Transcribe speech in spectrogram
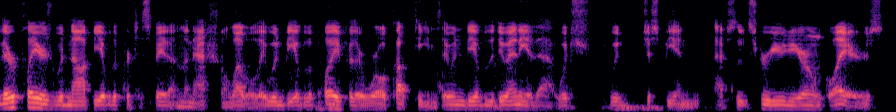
their players would not be able to participate on the national level. They wouldn't be able to play for their World Cup teams. They wouldn't be able to do any of that, which would just be an absolute screw you to your own players.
